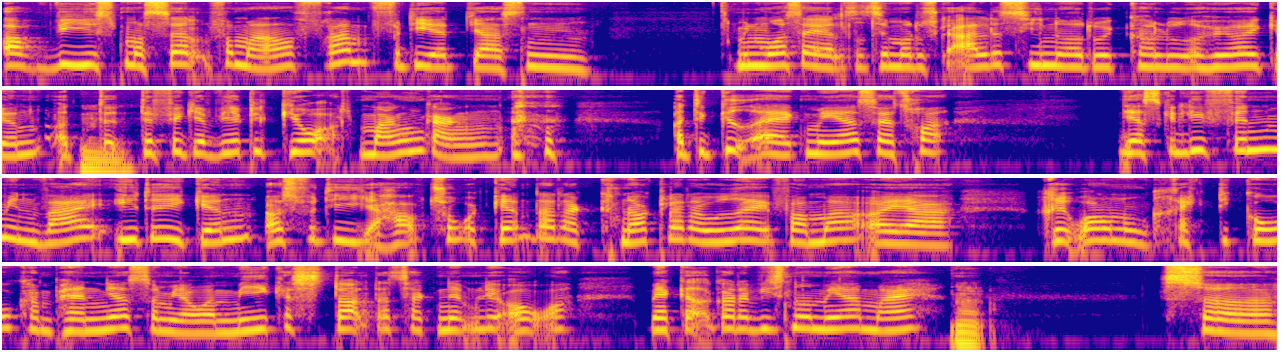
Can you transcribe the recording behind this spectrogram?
at vise mig selv for meget frem, fordi at jeg sådan... Min mor sagde altid til mig, du skal aldrig sige noget, du ikke kan holde ud og høre igen. Og mm. det, det fik jeg virkelig gjort mange gange. og det gider jeg ikke mere, så jeg tror, jeg skal lige finde min vej i det igen. Også fordi jeg har jo to agenter, der knokler derude af for mig, og jeg river jo nogle rigtig gode kampagner, som jeg er mega stolt og taknemmelig over. Men jeg gad godt at vise noget mere af mig. Ja. Så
